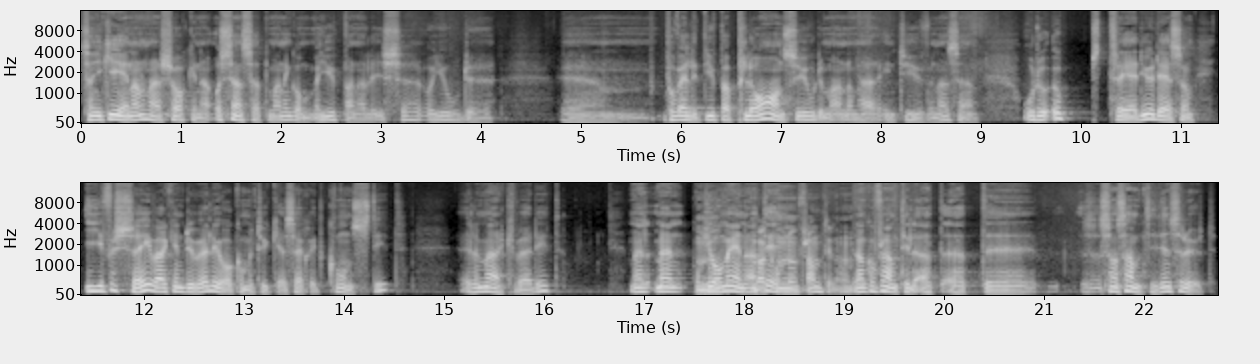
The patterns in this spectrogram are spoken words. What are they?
som gick igenom de här sakerna och sen satte man igång med djupanalyser och gjorde ehm, på väldigt djupa plan så gjorde man de här intervjuerna sen. Och då uppträder ju det som i och för sig varken du eller jag kommer tycka är särskilt konstigt eller märkvärdigt. Men, men Kom jag de, menar att vad det, kom de fram till? Då? de kom fram till att, att eh, som samtiden ser ut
